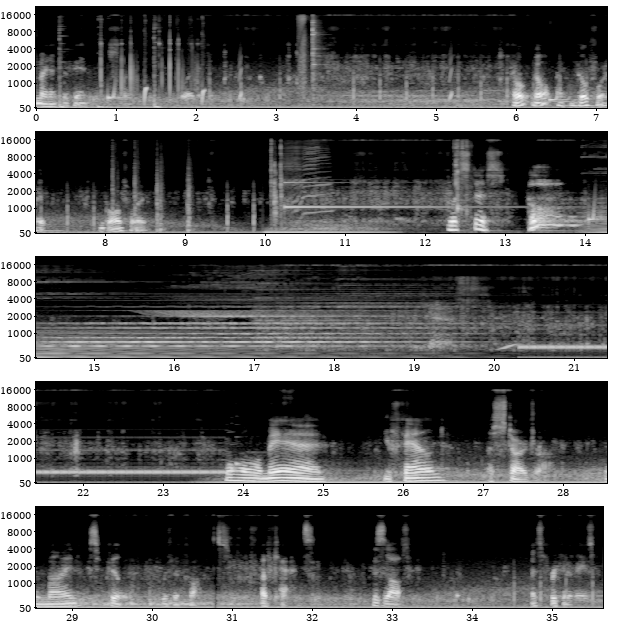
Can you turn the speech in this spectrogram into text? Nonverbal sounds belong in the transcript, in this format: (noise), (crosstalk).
Might have to fan. Oh no, I can go for it. I'm going for it. What's this? (gasps) Oh man, you found a Stardrop. Your mind is filled with the thoughts of cats. This is awesome. That's freaking amazing.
